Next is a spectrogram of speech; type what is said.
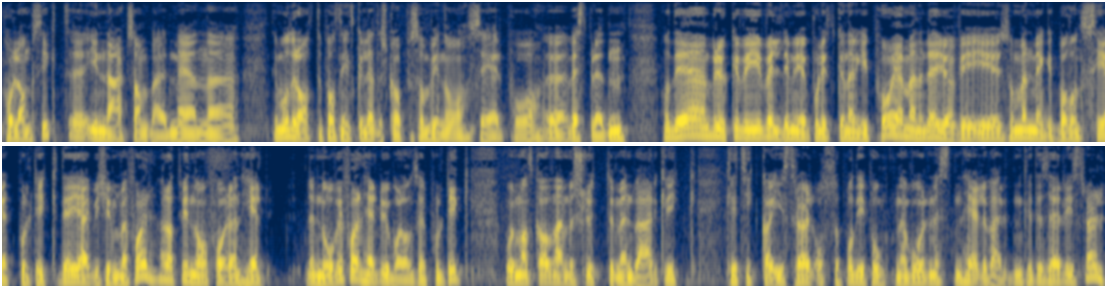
på lang sikt, i nært samarbeid med en, det moderate palestinske lederskapet som vi nå ser på Vestbredden. Og Det bruker vi veldig mye politisk energi på. Jeg mener Det gjør vi i, som en meget balansert politikk. Det jeg bekymrer meg for, er at vi nå får en helt det er nå vi får en helt ubalansert politikk, hvor man skal nærmest slutte med enhver kritikk av Israel, også på de punktene hvor nesten hele verden kritiserer Israel.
